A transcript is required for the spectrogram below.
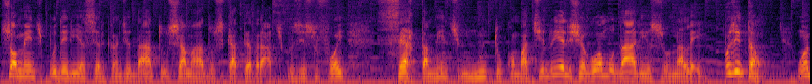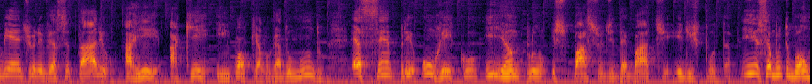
somente poderia ser candidatos chamados catedráticos. Isso foi certamente muito combatido e ele chegou a mudar isso na lei. Pois então, o ambiente universitário, aí, aqui e em qualquer lugar do mundo, é sempre um rico e amplo espaço de debate e disputa. E isso é muito bom,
